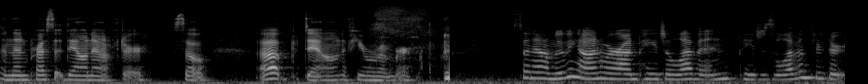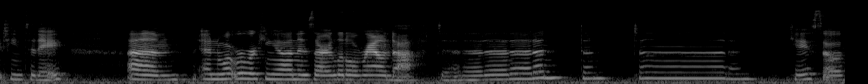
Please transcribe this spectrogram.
and then press it down after. So up, down, if you remember. So now moving on, we're on page 11, pages 11 through 13 today. Um, and what we're working on is our little round off. Okay, so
